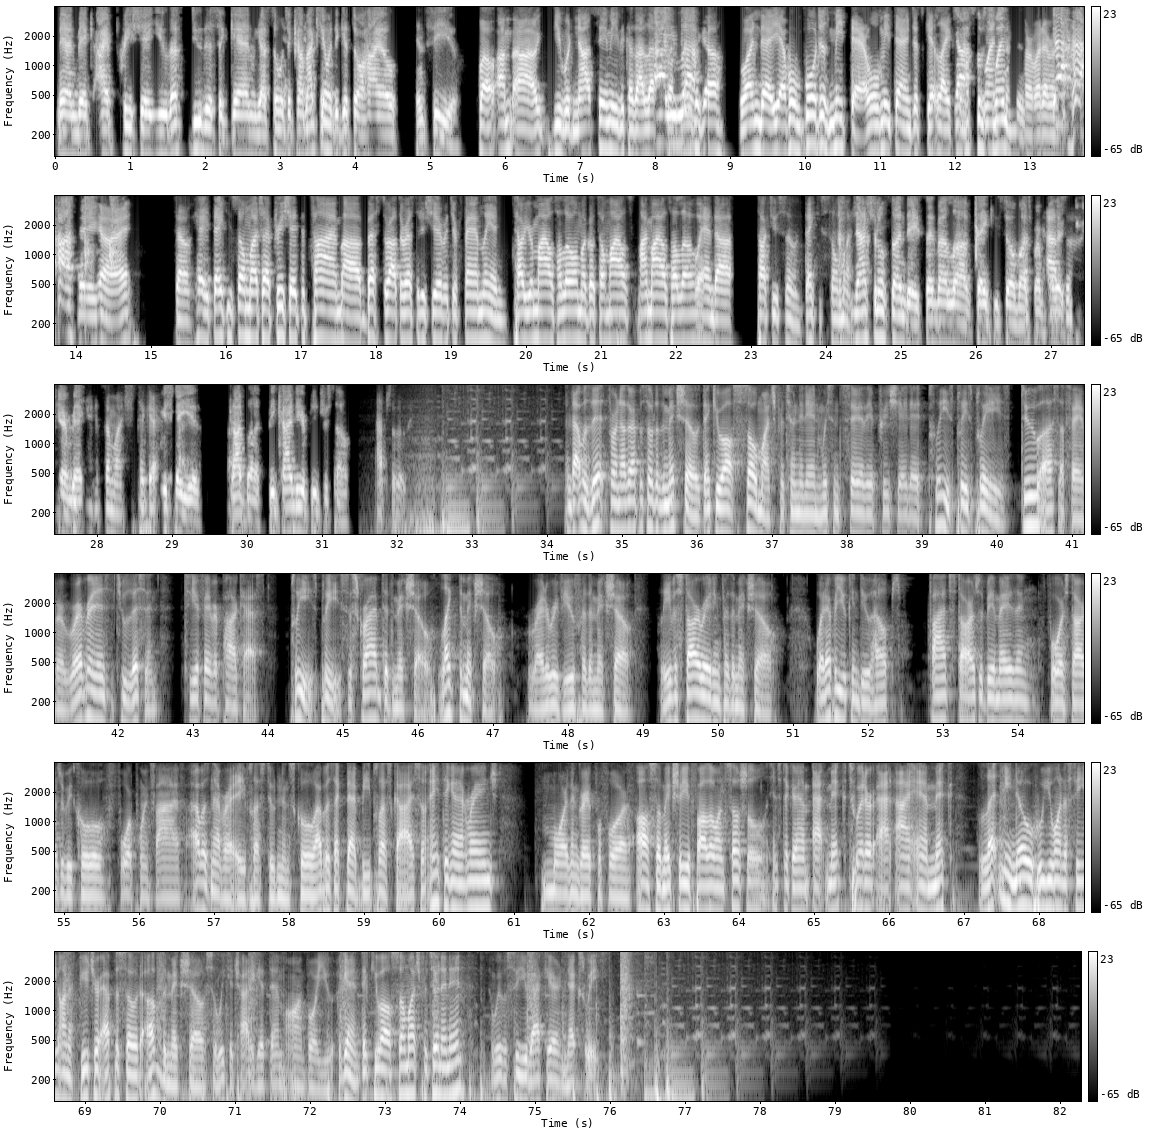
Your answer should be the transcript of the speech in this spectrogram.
Man, Mick, I appreciate you. Let's do this again. We got so much to come. I can't wait to get to Ohio and see you. Well, I'm, uh, you would not see me because I left Ah, you years left. ago. One day, yeah, we'll we'll just meet there. We'll meet there and just get like Yeah, some, some Swenson. or whatever. Yeah. There you go. All right. So, hey, thank you so much. I appreciate the time. Uh, best throughout the rest of this year with your family and tell your Miles hello. I'm gonna go tell Miles my Miles hello and uh, talk to you soon. Thank you so much. National Sons Day. Send my love. Thank you so much, my brother. Absolutely. Take care. Appreciate it so much. Take care. Appreciate you. God bless. Be kind to your future self. Absolutely. And that was it for another episode of The MICK Show. Thank you all so much for tuning in. We sincerely appreciate it. Please, please, please do us a favor, wherever it is that you listen to your favorite podcast. Please, please subscribe to The MICK Show, like The MICK Show, write a review for The MICK Show, leave a star rating for The MICK Show. Whatever you can do helps. Five stars would be amazing. Four stars would be cool. 4.5. I was never an A plus student in school. I was like that B plus guy. So anything in that range, more than grateful for. Also, make sure you follow on social Instagram at Mick, Twitter at I am Mick. Let me know who you want to see on a future episode of The MICK Show so we could try to get them on for you. Again, thank you all so much for tuning in, and we will see you back here next week.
